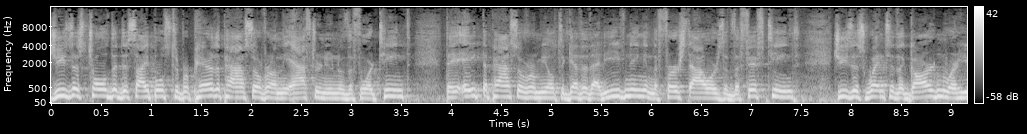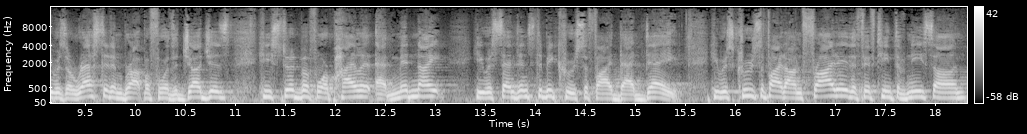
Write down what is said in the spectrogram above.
Jesus told the disciples to prepare the Passover on the afternoon of the 14th. They ate the Passover meal together that evening in the first hours of the 15th. Jesus went to the garden where he was arrested and brought before the judges. He stood before Pilate at midnight. He was sentenced to be crucified that day. He was crucified on Friday, the 15th of Nisan,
